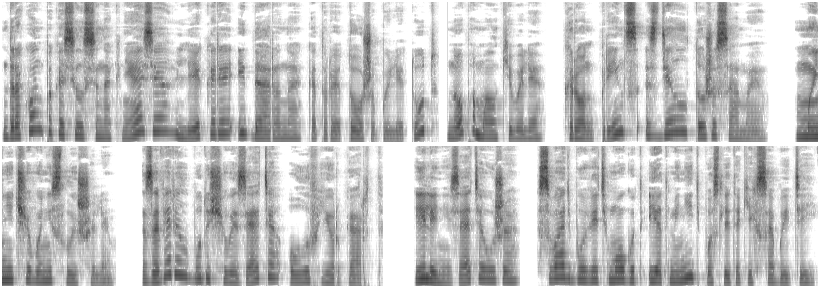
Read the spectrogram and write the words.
Дракон покосился на князя, лекаря и Дарана, которые тоже были тут, но помалкивали. Кронпринц сделал то же самое. Мы ничего не слышали. Заверил будущего зятя Олаф Юргард. Или не зятя уже. Свадьбу ведь могут и отменить после таких событий.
